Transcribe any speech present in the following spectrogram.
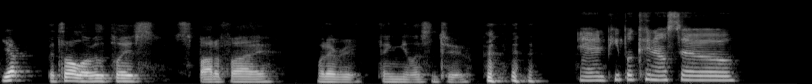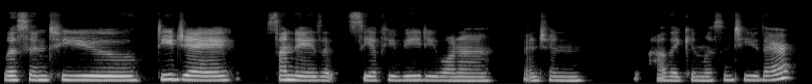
Yep, it's all over the place. Spotify, whatever thing you listen to. And people can also listen to you DJ Sundays at CFUV. Do you want to mention how they can listen to you there?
